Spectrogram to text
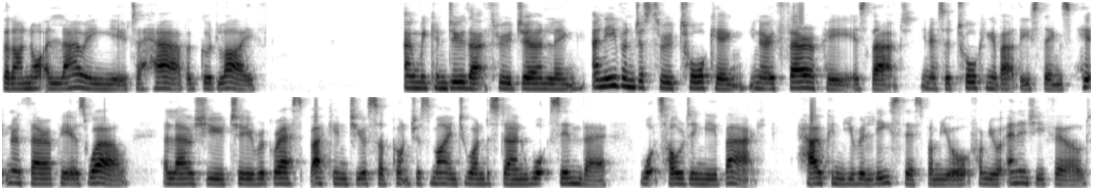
that are not allowing you to have a good life. And we can do that through journaling and even just through talking. You know, therapy is that, you know, so talking about these things. Hypnotherapy as well allows you to regress back into your subconscious mind to understand what's in there, what's holding you back. How can you release this from your from your energy field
